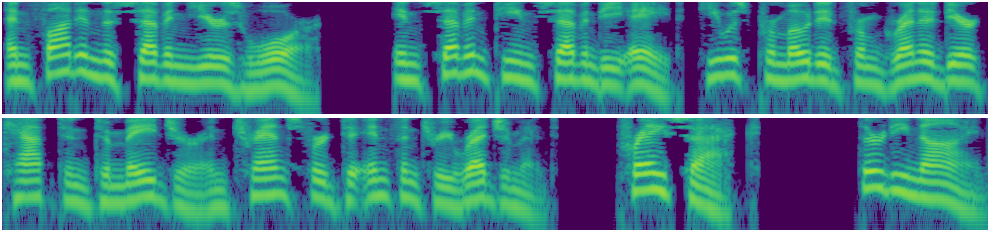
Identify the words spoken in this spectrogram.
and fought in the Seven Years' War. In 1778, he was promoted from grenadier captain to major and transferred to infantry regiment Presac 39.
